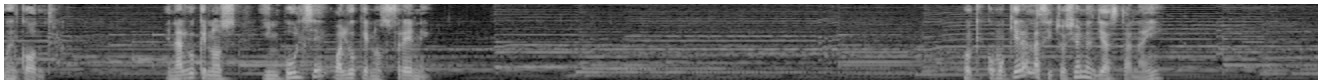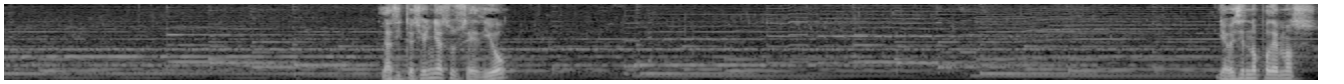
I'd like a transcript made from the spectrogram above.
o en contra? ¿En algo que nos impulse o algo que nos frene? Porque como quiera las situaciones ya están ahí. La situación ya sucedió. Y a veces no podemos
